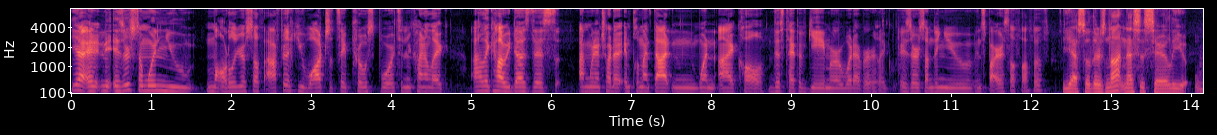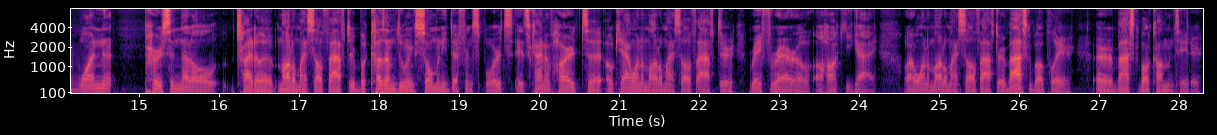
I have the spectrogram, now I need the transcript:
Yeah, and is there someone you model yourself after? Like you watch, let's say, pro sports, and you're kind of like, I like how he does this. I'm gonna try to implement that in when I call this type of game or whatever. Like, is there something you inspire yourself off of? Yeah, so there's not necessarily one person that I'll try to model myself after because I'm doing so many different sports. It's kind of hard to okay, I want to model myself after Ray Ferraro, a hockey guy, or I want to model myself after a basketball player or a basketball commentator.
